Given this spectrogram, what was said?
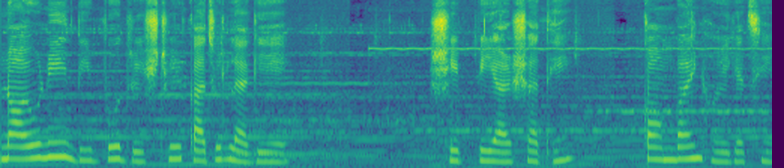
নয়নে দিব্য দৃষ্টির কাজল লাগিয়ে। শিবপিয়ার সাথে কম্বাইন হয়ে গেছি।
